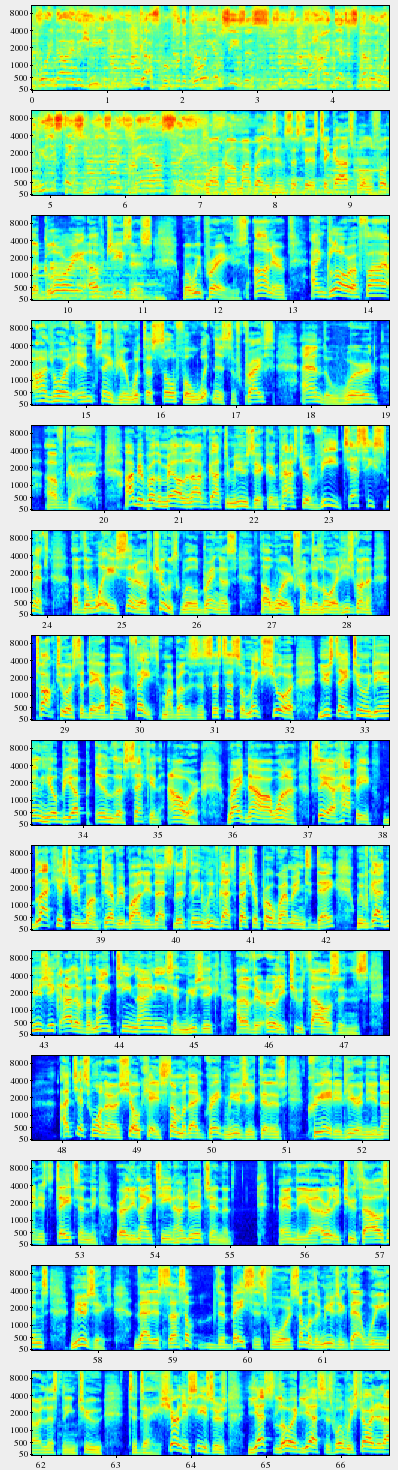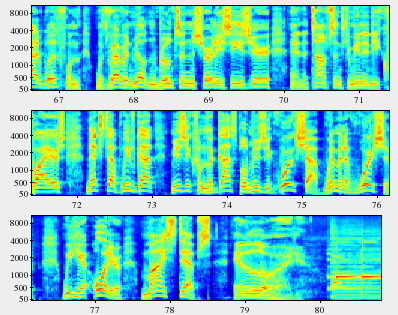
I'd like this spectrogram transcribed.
listening 100.9 The Heat, Gospel for the Glory of Jesus, the High Desert's number one music station with Mel Slade. Welcome, my brothers and sisters, to Gospel for the Glory of Jesus, where we praise, honor, and glorify our Lord and Savior with the soulful witness of Christ and the Word of God. I'm your brother Mel, and I've got the music, and Pastor V. Jesse Smith of the Way Center of Truth will bring us a word from the Lord. He's going to talk to us today about faith, my brothers and sisters, so make sure you stay tuned in. He'll be up in the second hour. Right now, I want to say a happy Black History Month to everybody that's listening. We've got special programming today. We've got music out of the 1990s and music out of the early 2000s. I just want to showcase some of that great music that is created here in the United States in the early 1900s and the and the uh, early 2000s music. That is uh, some, the basis for some of the music that we are listening to today. Shirley caesar's yes lord yes is what we started out with from with reverend milton brunson shirley caesar and the thompson community choirs. Next up we've got music from the gospel music workshop women of worship. We hear order my steps in the lord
